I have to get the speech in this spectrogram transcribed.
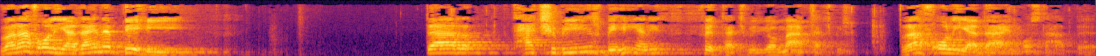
و رفع الیدین بهی در تکبیر بهی یعنی فت تکبیر یا مع تکبیر. رفع الیدین مستحبه.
